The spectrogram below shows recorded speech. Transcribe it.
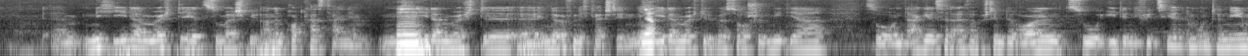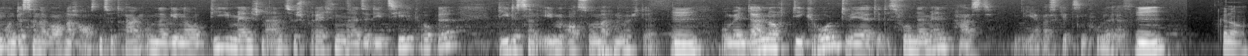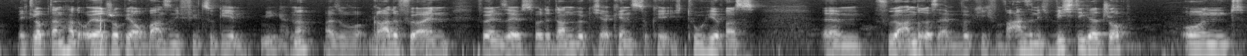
ähm, nicht jeder möchte jetzt zum Beispiel an einem Podcast teilnehmen. Nicht jeder möchte äh, in der Öffentlichkeit stehen. Nicht Ja. jeder möchte über Social Media so. Und da gilt es halt einfach bestimmte Rollen zu identifizieren im Unternehmen und das dann aber auch nach außen zu tragen, um dann genau die Menschen anzusprechen, also die Zielgruppe, die das dann eben auch so machen möchte. Und wenn dann noch die Grundwerte, das Fundament passt, ja, was gibt's denn Cooleres? Genau. Ich glaube, dann hat euer Job ja auch wahnsinnig viel zu geben. Mega. Ne? Also gerade für einen, für einen selbst, weil du dann wirklich erkennst, okay, ich tue hier was ähm, für andere. ist ein wirklich wahnsinnig wichtiger Job und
